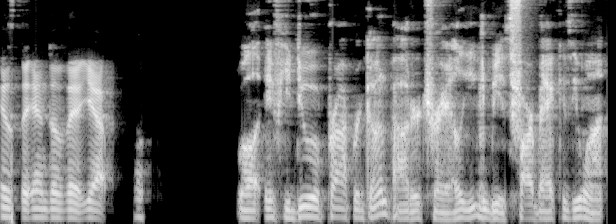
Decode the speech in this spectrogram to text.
is the end of it. Yeah. Well, if you do a proper gunpowder trail, you can be as far back as you want.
